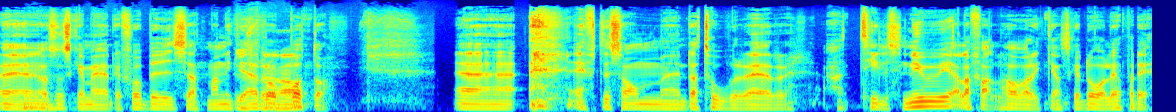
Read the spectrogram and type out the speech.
Eh, Mm. Och så ska man göra det för att bevisa att man inte Just är en robot då. Eh, eftersom datorer, ja, tills nu i alla fall, har varit ganska dåliga på det.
